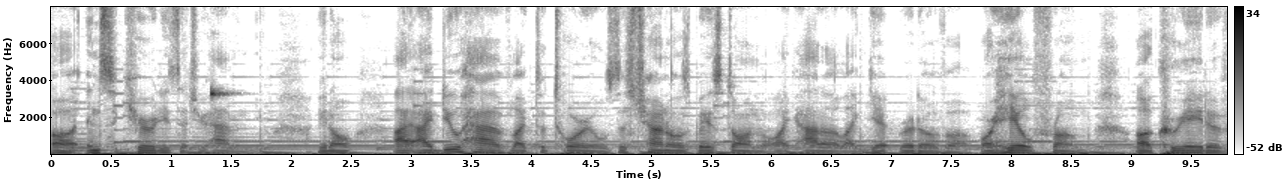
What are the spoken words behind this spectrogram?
uh, insecurities that you have in you. You know, I, I do have like tutorials. This channel is based on like how to like get rid of uh, or heal from uh, creative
